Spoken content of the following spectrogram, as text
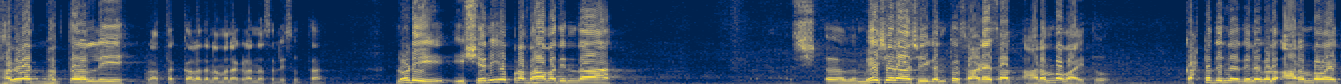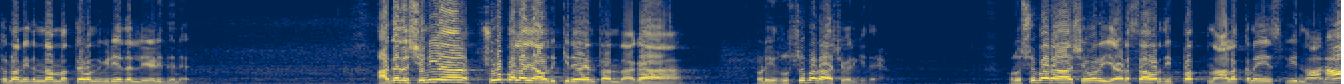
ಭಗವದ್ ಭಕ್ತರಲ್ಲಿ ಪ್ರಾತಃ ಕಾಲದ ನಮನಗಳನ್ನು ಸಲ್ಲಿಸುತ್ತಾ, ನೋಡಿ ಈ ಶನಿಯ ಪ್ರಭಾವದಿಂದ ಮೇಷರಾಶಿಗಂತೂ ಸಾಡೆ ಸಾತ್ ಆರಂಭವಾಯಿತು. ಕಷ್ಟದಿಂದ ದಿನಗಳು ಆರಂಭವಾಯಿತು. ನಾನು ಇದನ್ನು ಮತ್ತೆ ಒಂದು ವಿಡಿಯೋದಲ್ಲಿ ಹೇಳಿದ್ದೇನೆ. ಹಾಗಾದರೆ ಶನಿಯ ಶುಭ ಫಲ ಯಾವುದಕ್ಕಿದೆ ಅಂತ ಅಂದಾಗ, ನೋಡಿ ಋಷಭ ರಾಶಿಯವರಿಗಿದೆ. ಋಷಭ ರಾಶಿಯವರು ಎರಡು ಸಾವಿರದ ಇಪ್ಪತ್ತ್ನಾಲ್ಕನೇ ಇಸ್ವಿ ನಾನಾ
